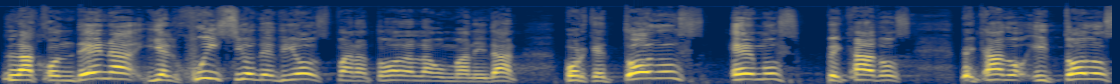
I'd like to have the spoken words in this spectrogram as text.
la condena y el juicio de Dios para toda la humanidad, porque todos hemos pecados, pecado y todos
